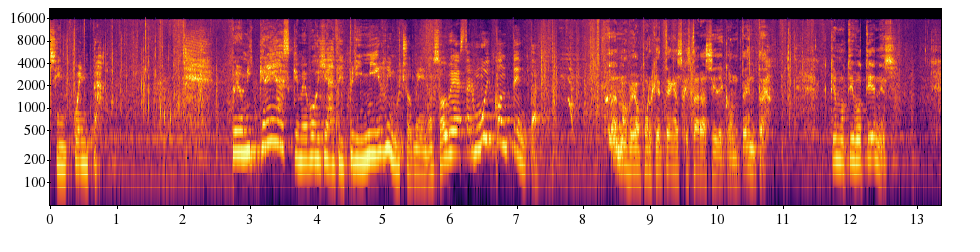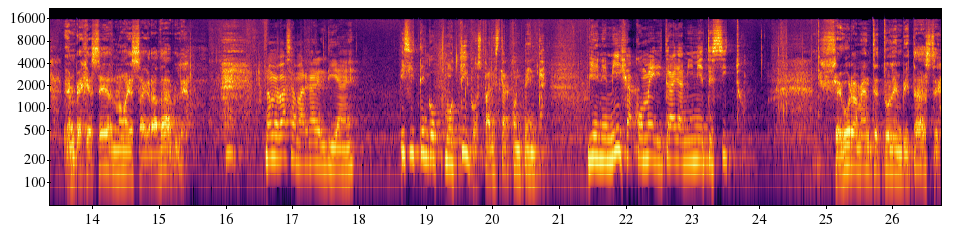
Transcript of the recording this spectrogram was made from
50. Pero ni creas que me voy a deprimir, ni mucho menos. Hoy voy a estar muy contenta. Pero no veo por qué tengas que estar así de contenta. ¿Qué motivo tienes? Envejecer no es agradable. No me vas a amargar el día, ¿eh? Y sí tengo motivos para estar contenta. Viene mi hija a comer y trae a mi nietecito. Seguramente tú le invitaste.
